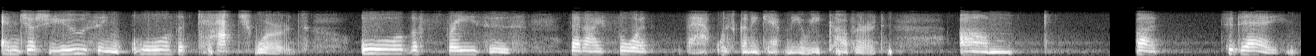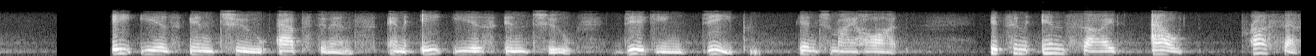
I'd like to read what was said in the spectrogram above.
and just using all the catchwords, all the phrases that I thought that was going to get me recovered. Um, but today, eight years into abstinence and eight years into digging deep into my heart. It's an inside out process.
